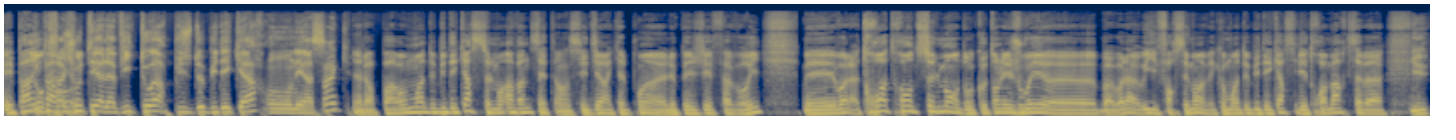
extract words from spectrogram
Et Paris Donc par, rajouter à la victoire plus deux buts d'écart, on est à 5 alors par au moins deux buts d'écart, c'est seulement 1,27. Hein. C'est dire à quel point euh, le PSG est favori. Mais voilà, 3,30 seulement. Donc autant les jouer. euh, bah voilà, oui, forcément avec au moins deux buts d'écart, si les trois marques, ça va, Du-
